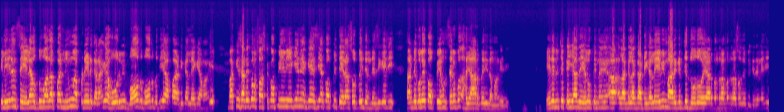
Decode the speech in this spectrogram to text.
ਕਲੀਅਰੈਂਸ ਸੇਲ ਹੈ ਉਸ ਤੋਂ ਬਾਅਦ ਆਪਾਂ ਨਿਊ ਅਪਡੇਟ ਕਰਾਂਗੇ ਹੋਰ ਵੀ ਬਹੁਤ ਬਹੁਤ ਵਧੀਆ ਆਪਾਂ ਆਰਟੀਕਲ ਲੈ ਕੇ ਆਵਾਂਗੇ। ਬਾਕੀ ਸਾਡੇ ਕੋਲ ਫਸਟ ਕਾਪੀਆਂ ਵੀ ਹੈਗੀਆਂ ਨੇ ਅੱਗੇ ਅਸੀਂ ਆ ਕਾਪੀ 1300 ਰੁਪਏ ਦਿੰਦੇ ਸੀਗੇ ਜੀ। ਸਾਡੇ ਕੋਲ ਇਹ ਕਾਪੀ ਹੁਣ ਸਿਰਫ 1000 ਰੁਪਏ ਦੀ ਦਵਾਂਗੇ ਜੀ। ਇਹਦੇ ਵਿੱਚ ਕਈ ਆ ਦੇਖ ਲਓ ਕਿੰਨੇ ਅਲੱਗ-ਅਲੱਗ ਆਰਟੀਕਲ ਇਹ ਵੀ ਮਾਰਕੀਟ 'ਚ 2-2000 15-1500 ਦੇ ਵਿਕਦੇ ਨੇ ਜੀ।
